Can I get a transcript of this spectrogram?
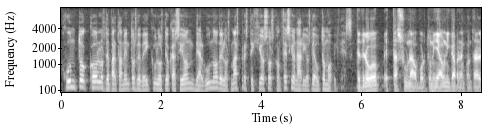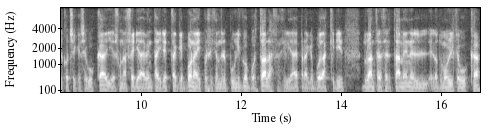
junto con los departamentos de vehículos de ocasión de alguno de los más prestigiosos concesionarios de automóviles. Desde luego, esta es una oportunidad única para encontrar el coche que se busca y es una feria feria de venta directa que pone a disposición del público pues todas las facilidades para que pueda adquirir durante el certamen el, automóvil que busca,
